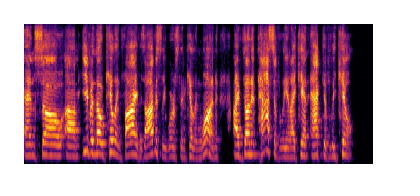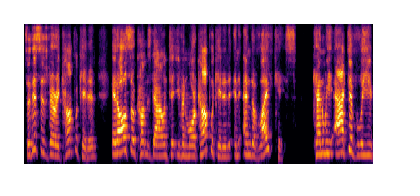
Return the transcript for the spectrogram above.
and so, um, even though killing five is obviously worse than killing one, I've done it passively and I can't actively kill. So, this is very complicated. It also comes down to even more complicated an end of life case. Can we actively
